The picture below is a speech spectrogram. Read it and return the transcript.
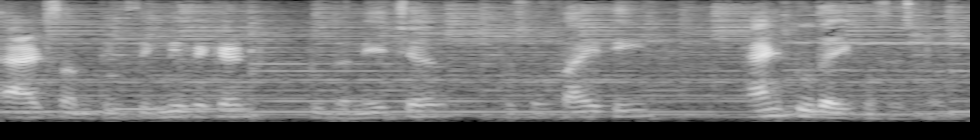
add something significant to the nature, to society and to the ecosystem.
